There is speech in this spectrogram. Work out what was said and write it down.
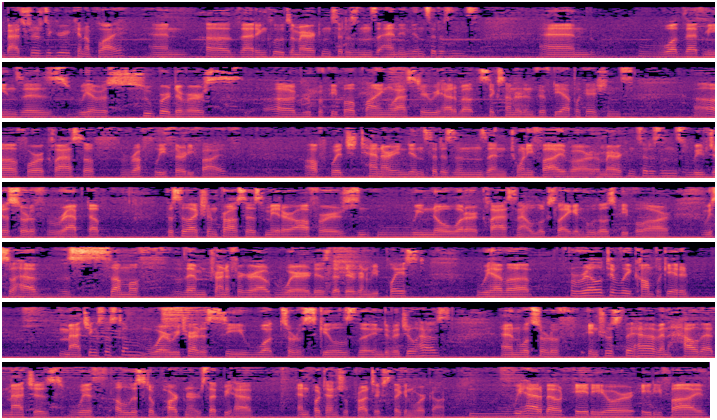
bachelor's degree can apply, and uh, that includes American citizens and Indian citizens. And what that means is we have a super diverse uh, group of people applying. Last year we had about 650 applications uh, for a class of roughly 35, of which 10 are Indian citizens and 25 are American citizens. We've just sort of wrapped up the selection process, made our offers. We know what our class now looks like and who those people are. We still have some of them trying to figure out where it is that they're going to be placed. We have a relatively complicated matching system where we try to see what sort of skills the individual has and what sort of interests they have and how that matches with a list of partners that we have and potential projects they can work on. We had about 80 or 85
